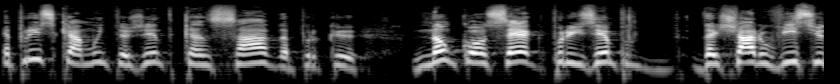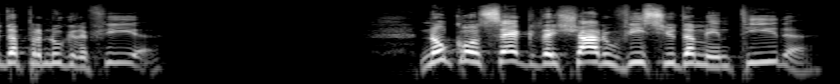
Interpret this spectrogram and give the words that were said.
É por isso que há muita gente cansada porque não consegue, por exemplo, deixar o vício da pornografia. Não consegue deixar o vício da mentira.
